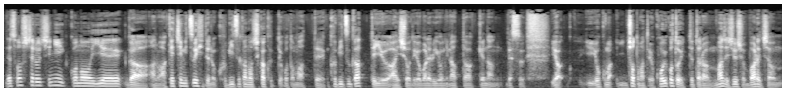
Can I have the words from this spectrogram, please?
で、そうしてるうちに、この家が、あの、明智光秀の首塚の近くってこともあって、首塚っていう愛称で呼ばれるようになったわけなんです。いや、よくま、ちょっと待ってよ。こういうことを言ってたら、マジ住所バレちゃう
